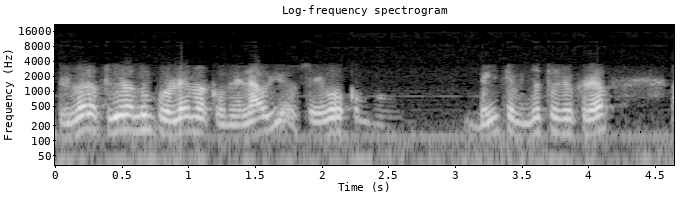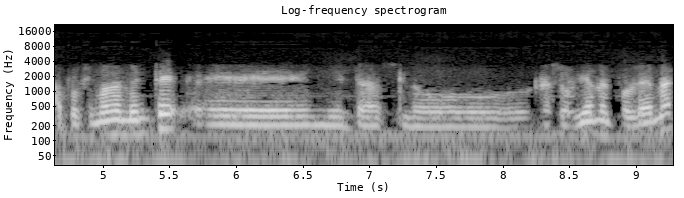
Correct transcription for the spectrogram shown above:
primero tuvieron un problema con el audio, se llevó como 20 minutos yo creo aproximadamente eh, mientras lo resolvían el problema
